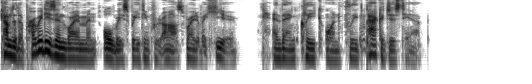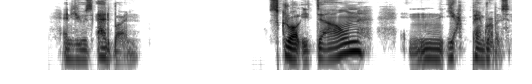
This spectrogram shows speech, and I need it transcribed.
come to the properties environment always waiting for us right over here, and then click on Fluid Packages tab and use Add button. Scroll it down, yeah, Peng-Robinson.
